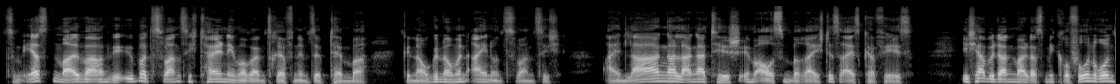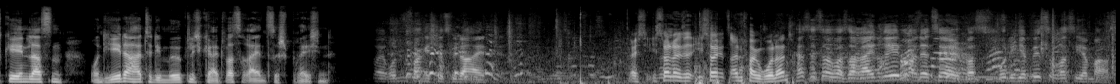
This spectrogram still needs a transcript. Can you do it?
Zum ersten Mal waren wir über 20 Teilnehmer beim Treffen im September, genau genommen 21. Ein langer, langer Tisch im Außenbereich des Eiscafés. Ich habe dann mal das Mikrofon rund gehen lassen und jeder hatte die Möglichkeit, was reinzusprechen. Bei Runden fange ich jetzt wieder ein. Ich soll, ich soll jetzt anfangen, Roland? Du kannst jetzt irgendwas da reinreden und erzählen, was, wo du hier bist und was du hier machst.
